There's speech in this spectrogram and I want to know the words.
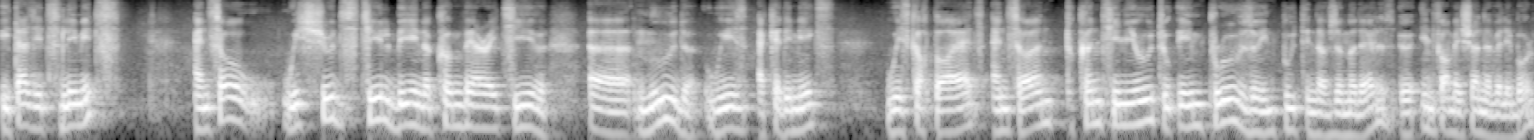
it has its limits, and so we should still be in a comparative uh, mood with academics, with corporates, and so on, to continue to improve the input of the models, uh, information available,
